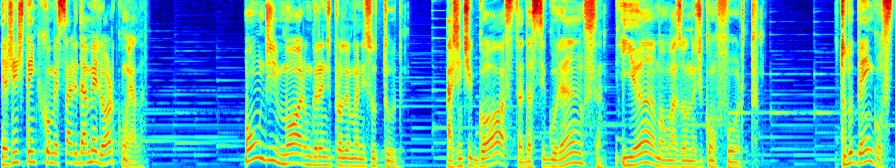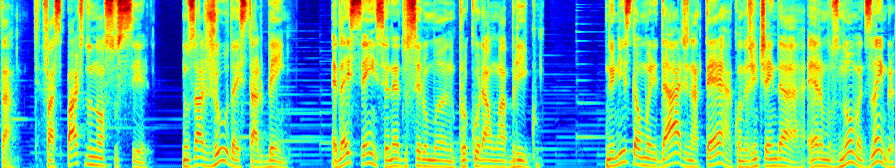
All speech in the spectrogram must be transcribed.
E a gente tem que começar a lidar melhor com ela. Onde mora um grande problema nisso tudo? A gente gosta da segurança e ama uma zona de conforto. Tudo bem gostar, faz parte do nosso ser, nos ajuda a estar bem. É da essência, né, do ser humano procurar um abrigo. No início da humanidade, na Terra, quando a gente ainda éramos nômades, lembra?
